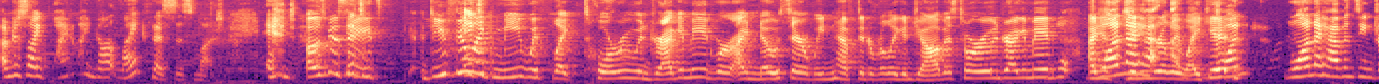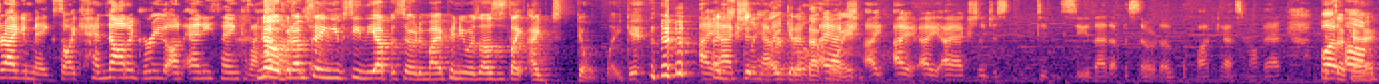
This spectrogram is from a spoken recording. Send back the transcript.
I'm just like, why do I not like this as much? And I was gonna say, It's- it's, do you feel like me with like Toru and Dragon Maid, where I know Sarah Wiedenheft did a really good job as Toru and Dragon Maid? I just didn't ha- really uh, like it. One, one, I haven't seen Dragon Maid, so I cannot agree on anything because I no, but I'm saying you've seen the episode. And my opinion was, I was just like, I just don't like it. I, just actually didn't haven't like it real- at that I point. Actu- I, I, I, I actually just didn't see that episode of the podcast. My bad. But it's okay. um,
